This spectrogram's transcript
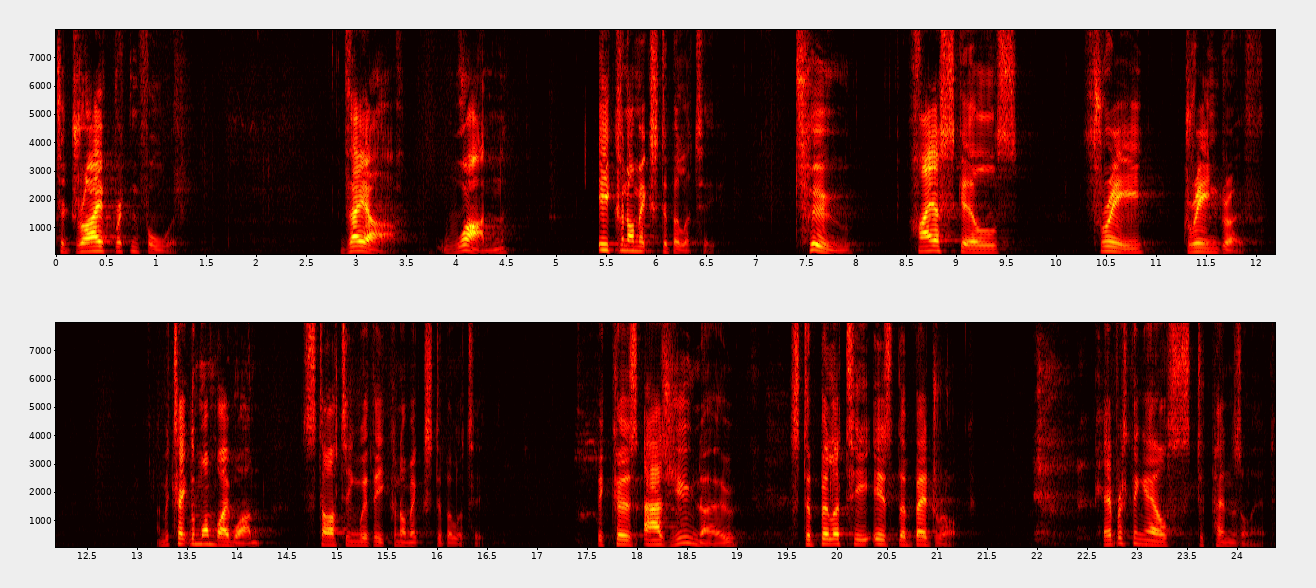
to drive Britain forward. They are one, economic stability, two, higher skills, three, green growth. Let me take them one by one, starting with economic stability. Because as you know, stability is the bedrock. Everything else depends on it.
